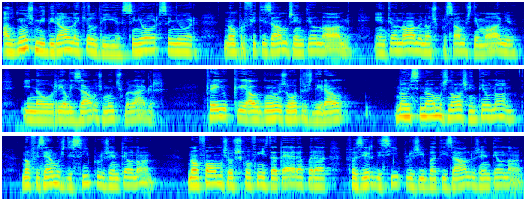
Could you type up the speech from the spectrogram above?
Alguns me dirão naquele dia: Senhor, Senhor, não profetizamos em teu nome, em teu nome não expulsamos demónio e não realizamos muitos milagres. Creio que alguns outros dirão: Não ensinamos nós em teu nome, não fizemos discípulos em teu nome. Não fomos aos confins da terra para fazer discípulos e batizá-los em teu nome.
